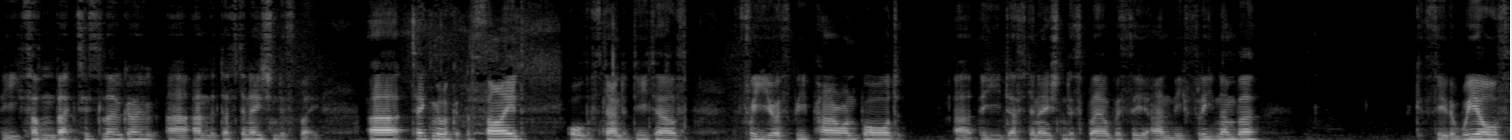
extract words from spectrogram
the Southern Vectis logo, uh, and the destination display. Uh, taking a look at the side, all the standard details free USB power on board, uh, the destination display obviously, and the fleet number. We can see the wheels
